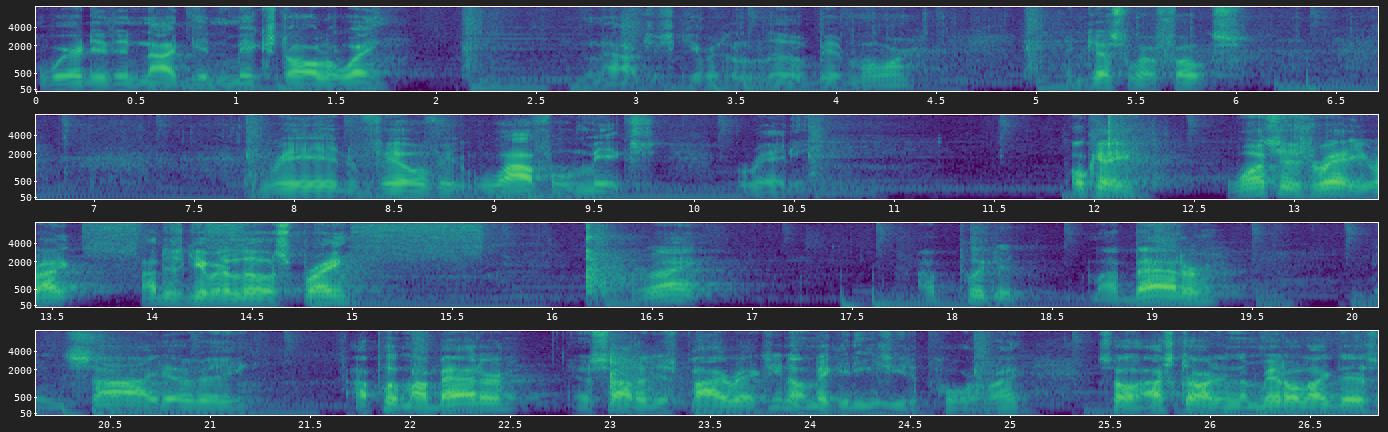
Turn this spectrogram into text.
Where did it not get mixed all the way? Now just give it a little bit more. And guess what, folks? Red velvet waffle mix ready. Okay, once it's ready, right? I just give it a little spray, right? I put it my batter inside of a, I put my batter inside of this Pyrex, you know, make it easy to pour, right? So I start in the middle like this,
